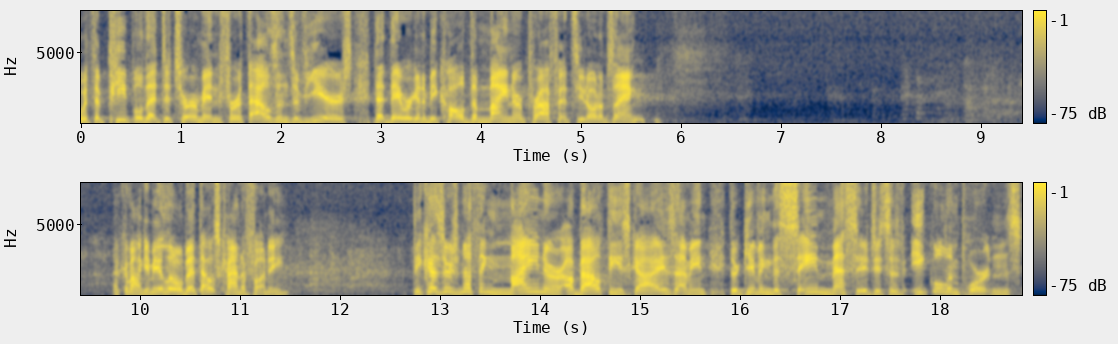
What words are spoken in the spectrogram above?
with the people that determined for thousands of years that they were going to be called the minor prophets. You know what I'm saying? Now, come on, give me a little bit. That was kind of funny. Because there's nothing minor about these guys. I mean, they're giving the same message. It's of equal importance,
